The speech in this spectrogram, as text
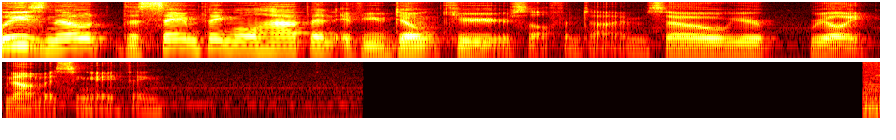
Please note, the same thing will happen if you don't cure yourself in time, so you're really not missing anything. Oh,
